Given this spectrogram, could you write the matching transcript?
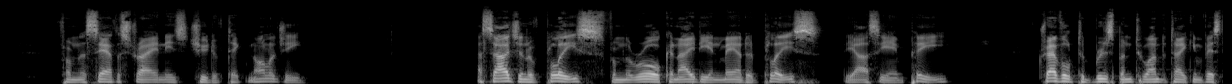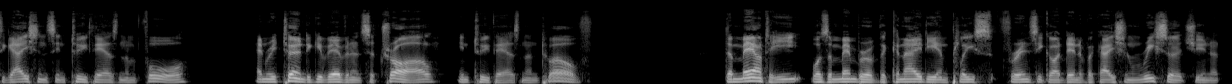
from the South Australian Institute of Technology. A sergeant of police from the Royal Canadian Mounted Police, the RCMP, travelled to Brisbane to undertake investigations in 2004 and returned to give evidence at trial in 2012. The Mountie was a member of the Canadian Police Forensic Identification Research Unit.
